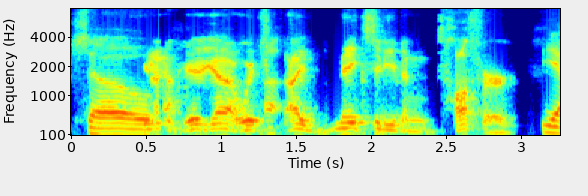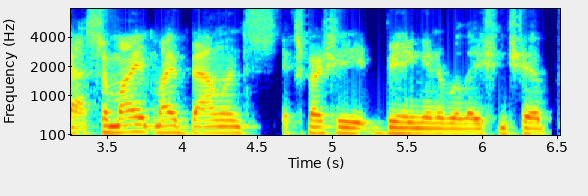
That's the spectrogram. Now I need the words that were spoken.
So yeah, yeah, which uh, I, makes it even tougher. Yeah. So my my balance, especially being in a relationship,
